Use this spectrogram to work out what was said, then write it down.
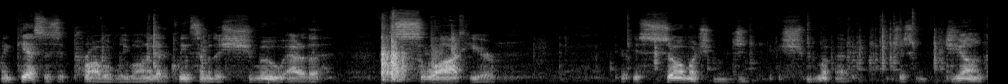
My guess is it probably won't. I got to clean some of the shmoo out of the slot here. There is so much uh, just junk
